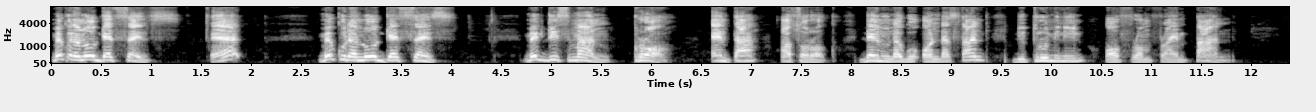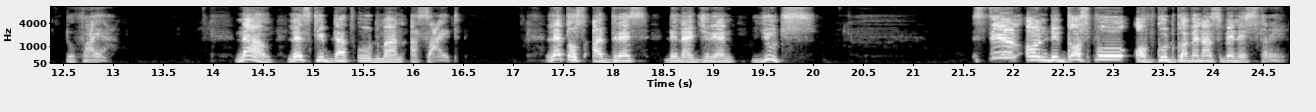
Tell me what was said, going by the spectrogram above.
Make una no get sense. Eh? Make una no get sense. Make this man crawl, enter Aso Rock. Then una go understand the true meaning of from frying pan to fire. Now, let's keep that old man aside. Let us address the Nigerian youths. Still on the gospel of good governance ministry,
